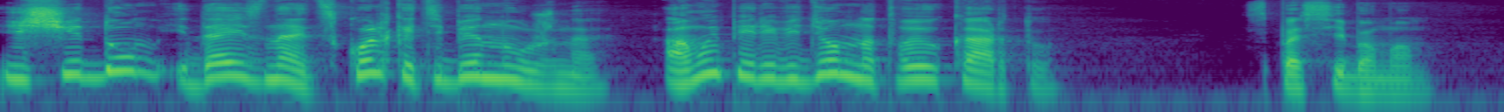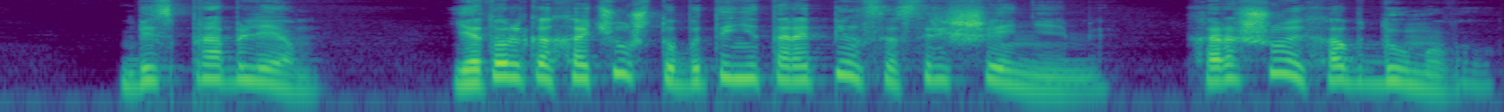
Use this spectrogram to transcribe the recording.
Ищи дом и дай знать, сколько тебе нужно, а мы переведем на твою карту. Спасибо, мам. Без проблем. Я только хочу, чтобы ты не торопился с решениями. Хорошо их обдумывал.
